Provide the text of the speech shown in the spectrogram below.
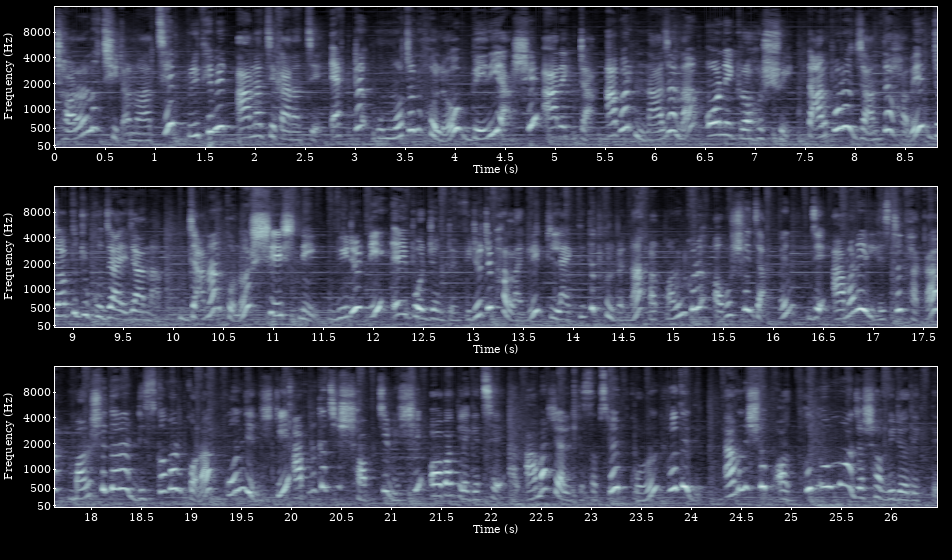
ছড়ানো ছিটানো আছে পৃথিবীর আনাচে কানাচে। একটা উন্মোচন হলেও বেরিয়ে আসে আরেকটা। আবার না জানা অনেক রহস্যই। তারপরও জানতে হবে যতটুকু যায় জানা। জানার কোনো শেষ নেই। ভিডিওটি এই পর্যন্ত ভিডিওটি ভালো লাগলে একটি লাইক দিতে ভুলবেন না। আর কমেন্ট করে অবশ্যই জানবেন যে আমার এই লিস্টে থাকা মানুষের দ্বারা ডিসকভার করা কোন জিনিসটি আপনার কাছে সবচেয়ে বেশি অবাক লেগেছে। আর আমার চ্যানেলকে সাবস্ক্রাইব করুন প্রতিদিন। এমন সব অদ্ভুত ও মজার সব ভিডিও দেখতে।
